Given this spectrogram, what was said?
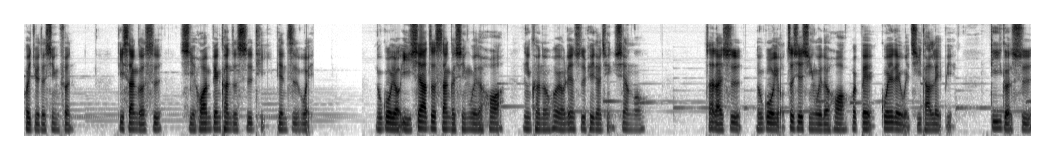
会觉得兴奋；第三个是。喜欢边看着尸体边自慰。如果有以下这三个行为的话，你可能会有恋尸癖的倾向哦。再来是，如果有这些行为的话，会被归类为其他类别。第一个是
